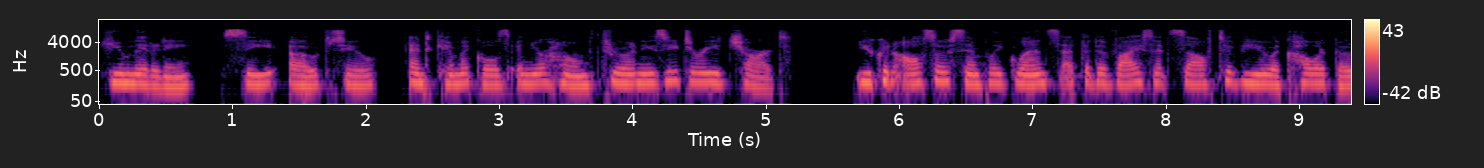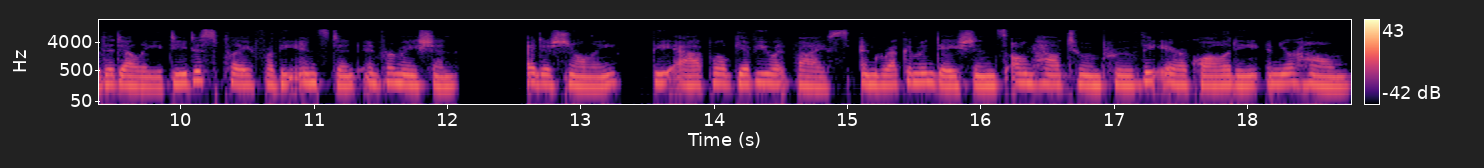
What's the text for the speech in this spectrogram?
humidity, CO2, and chemicals in your home through an easy to read chart. You can also simply glance at the device itself to view a color coded LED display for the instant information. Additionally, the app will give you advice and recommendations on how to improve the air quality in your home.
